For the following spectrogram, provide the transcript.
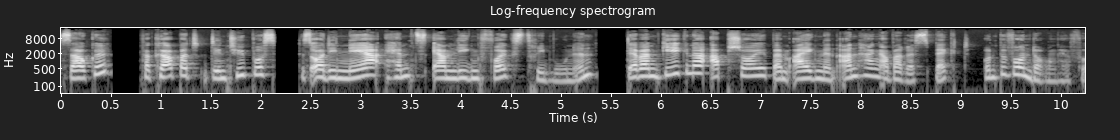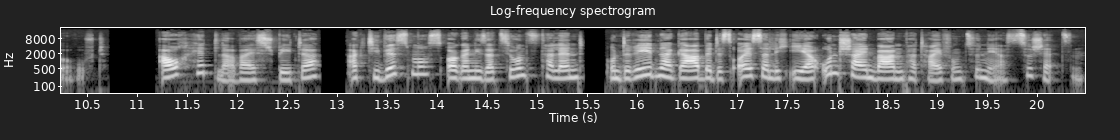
Saukel verkörpert den Typus des ordinär hemdsärmeligen Volkstribunen, der beim Gegner Abscheu, beim eigenen Anhang aber Respekt und Bewunderung hervorruft. Auch Hitler weiß später, Aktivismus, Organisationstalent und Rednergabe des äußerlich eher unscheinbaren Parteifunktionärs zu schätzen.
